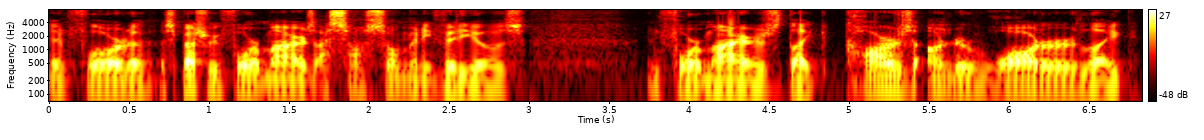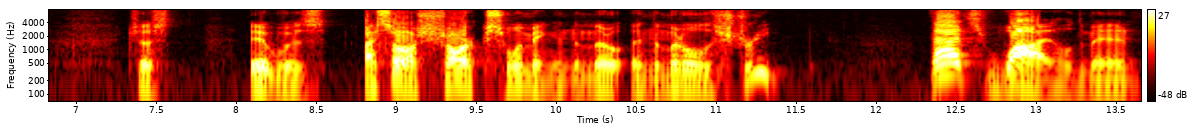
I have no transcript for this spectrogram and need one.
in Florida, especially Fort Myers. I saw so many videos in Fort Myers, like cars underwater, like just it was I saw a shark swimming in the middle in the middle of the street. That's wild, man.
